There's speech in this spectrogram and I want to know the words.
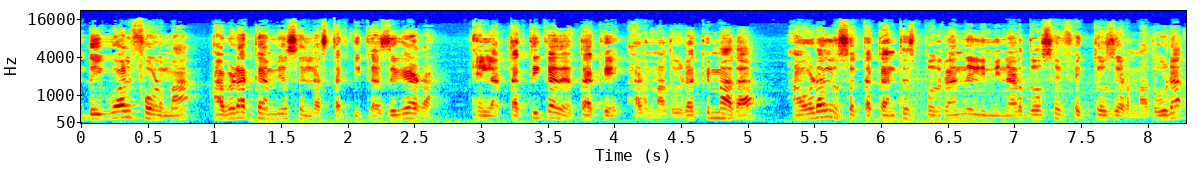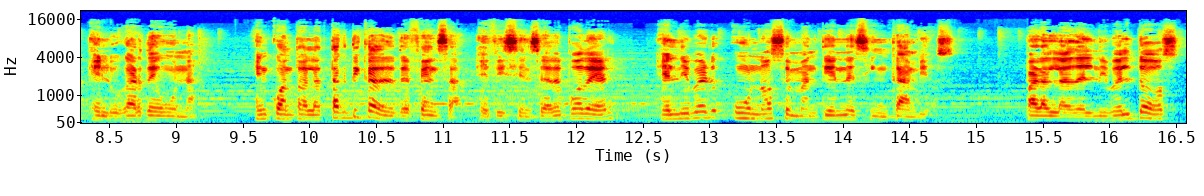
De igual forma, habrá cambios en las tácticas de guerra. En la táctica de ataque armadura quemada, ahora los atacantes podrán eliminar dos efectos de armadura en lugar de una. En cuanto a la táctica de defensa eficiencia de poder, el nivel 1 se mantiene sin cambios. Para la del nivel 2,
